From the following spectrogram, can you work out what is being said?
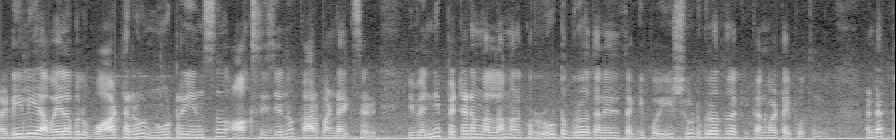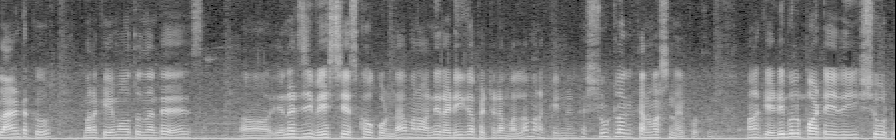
readily available water nutrients oxygen carbon dioxide ఇవన్నీ పెట్టడం వల్ల మనకు రూట్ గ్రోత్ అనేది తగ్గిపోయి షూట్ గ్రోత్లోకి కన్వర్ట్ అయిపోతుంది. అంటే ప్లాంట్కు మనకి ఏమవుతుందంటే ఎనర్జీ వేస్ట్ చేసుకోకుండా మనం అన్ని రెడీగా పెట్టడం వల్ల మనకి ఏంటంటే షూట్లోకి కన్వర్షన్ అయిపోతుంది. మనకి ఎడిబుల్ పార్ట్ ఏది? షూట్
